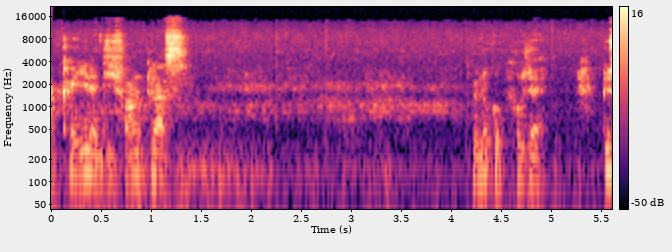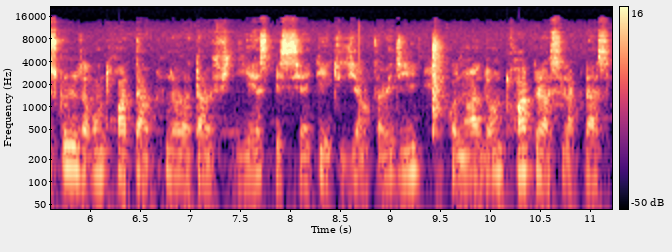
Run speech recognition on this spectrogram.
créer les différentes classes de notre projet. Puisque nous avons trois tables, dans la table filière, spécialité, étudiant, ça veut dire qu'on aura donc trois classes, la classe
